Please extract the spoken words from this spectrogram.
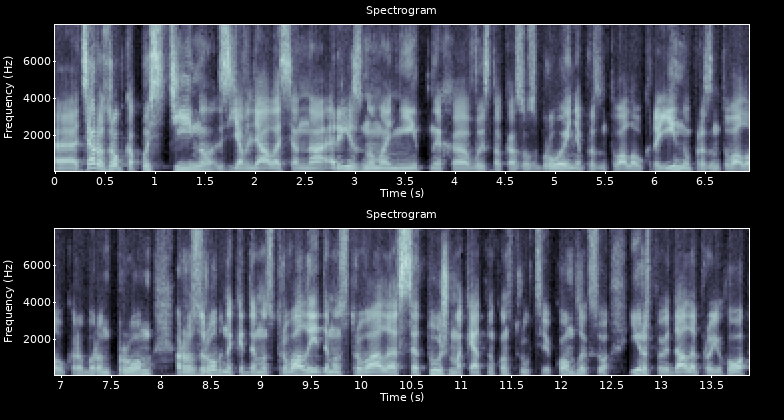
Е, Ця розробка постійно з'являлася на різноманітних е, виставках з озброєння, презентувала Україну, презентувала Укроборонпром. Розробники демонстрували і демонстрували все ту ж макетну конструкцію комплексу і розповідали про його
